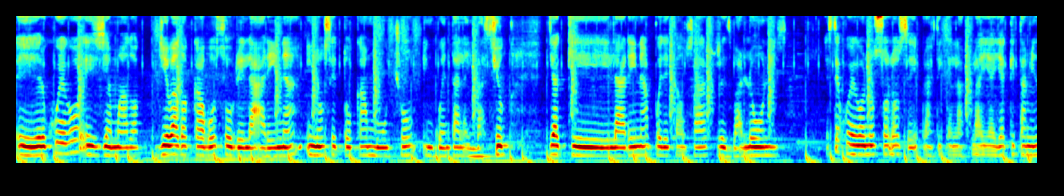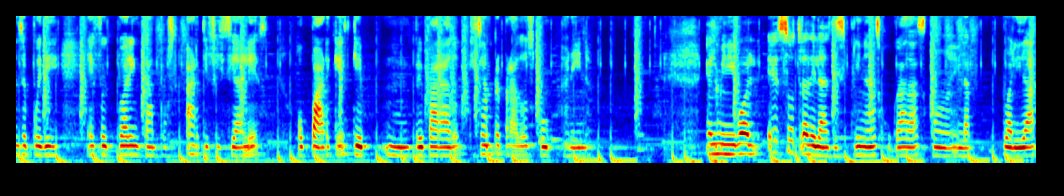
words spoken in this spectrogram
El juego es llamado, llevado a cabo sobre la arena y no se toca mucho en cuenta la invasión, ya que la arena puede causar resbalones. Este juego no solo se practica en la playa, ya que también se puede efectuar en campos artificiales o parques que, mm, que sean preparados con arena. El minibol es otra de las disciplinas jugadas con, en la actualidad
